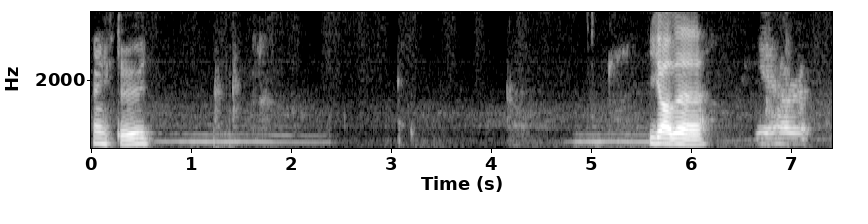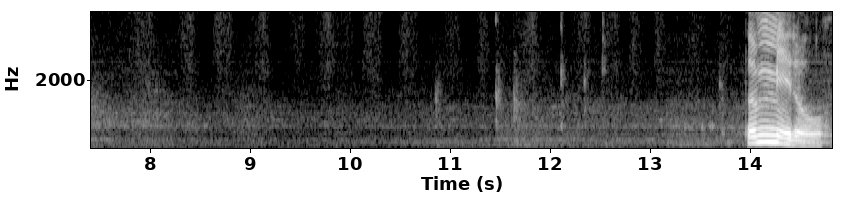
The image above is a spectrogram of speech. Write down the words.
Thanks, dude. You got there. Yeah, hurry up. The middle.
